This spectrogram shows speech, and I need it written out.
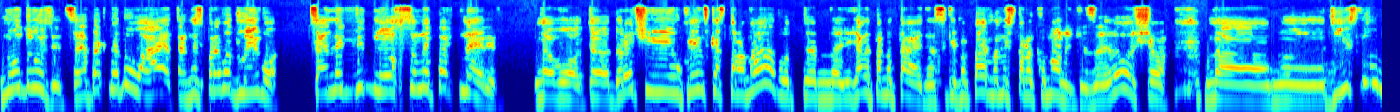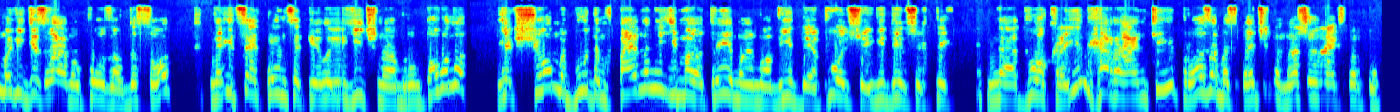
Ну друзі, це так не буває. Це несправедливо. Це не відносини партнерів. От. Е, до речі, українська сторона, от ем, я не пам'ятаю, наскільки пам'ятаю, міністр економіки заявив, що на дійсно ми відізвемо позов до СОД, і це в принципі логічно обґрунтовано. Якщо ми будемо впевнені, і ми отримаємо від Польщі і від інших тих двох країн гарантії про забезпечення нашого експорту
